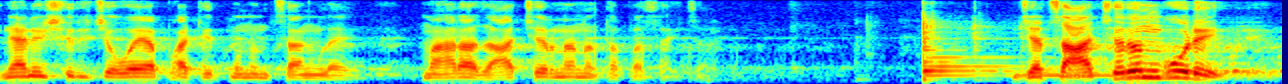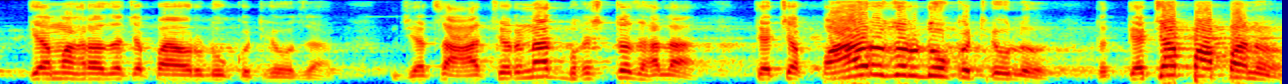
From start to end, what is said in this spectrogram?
ज्ञानेश्वरीच्या वया पाठीत म्हणून चांगला आहे महाराज आचरणानं तपासायचा. ज्याचं आचरण गोड आहे त्या महाराजाच्या पायावर डोकं ठेव जा. ज्याचा आचरणात भ्रष्ट झाला त्याच्या पायावर जर डोकं ठेवलं तर त्याच्या पापानं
